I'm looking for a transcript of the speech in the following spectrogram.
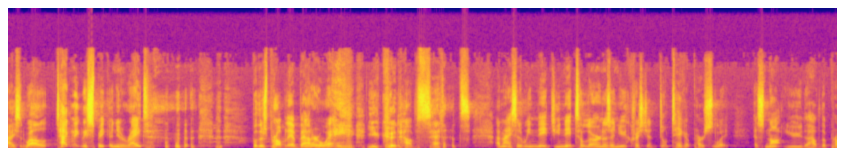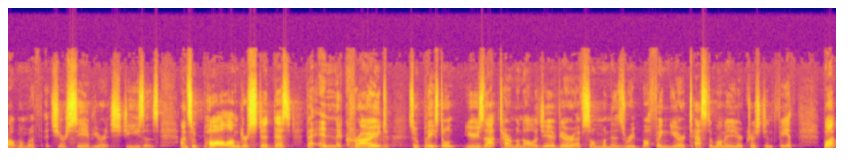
I said, well, technically speaking, you're right. but there's probably a better way you could have said it. And I said, we need, you need to learn as a new Christian, don't take it personally. It's not you that have the problem with, it's your Savior, it's Jesus. And so Paul understood this that in the crowd, so please don't use that terminology if, you're, if someone is rebuffing your testimony, your Christian faith. But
